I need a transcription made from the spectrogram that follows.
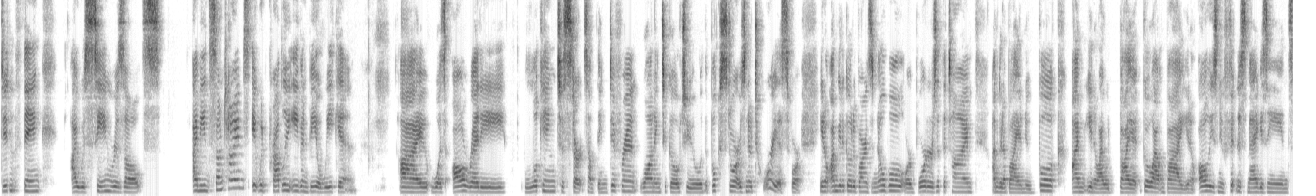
didn't think I was seeing results, I mean, sometimes it would probably even be a weekend. I was already looking to start something different, wanting to go to the bookstore. It was notorious for, you know, I'm going to go to Barnes and Noble or Borders at the time. I'm going to buy a new book. I'm, you know, I would buy it, go out and buy, you know, all these new fitness magazines,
